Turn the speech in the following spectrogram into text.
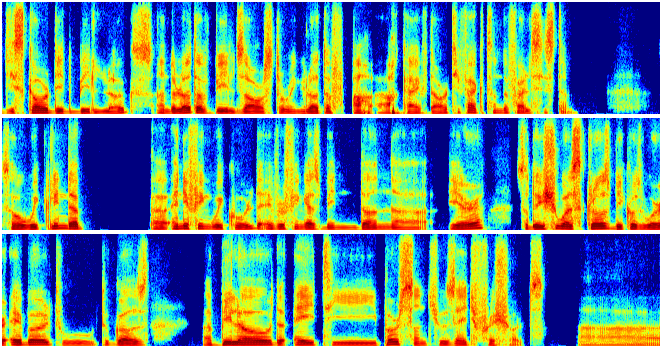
discarded build logs, and a lot of builds are storing a lot of ar archived artifacts on the file system. So we cleaned up uh, anything we could. Everything has been done uh, here. So the issue was closed because we're able to, to go below the 80% usage threshold. Uh,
